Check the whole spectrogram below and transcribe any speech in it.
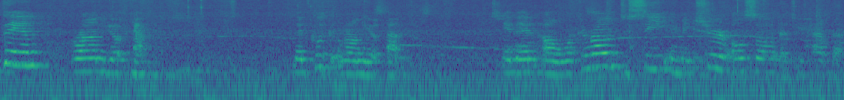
then run your app. Then click Run Your App. And then I'll work around to see and make sure also that you have that.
